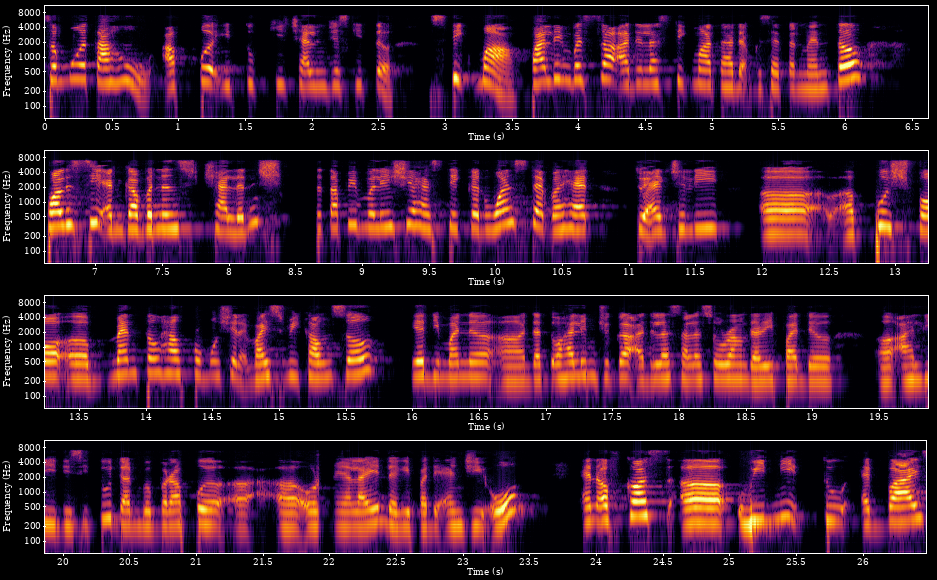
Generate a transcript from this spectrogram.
semua tahu apa itu key challenges kita. Stigma, paling besar adalah stigma terhadap kesihatan mental. Policy and governance challenge, tetapi Malaysia has taken one step ahead to actually uh, uh, push for a mental health promotion advisory council ya di mana uh, Datuk Halim juga adalah salah seorang daripada uh, ahli di situ dan beberapa uh, uh, orang yang lain daripada NGO And of course, uh, we need to advise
